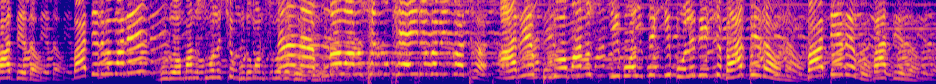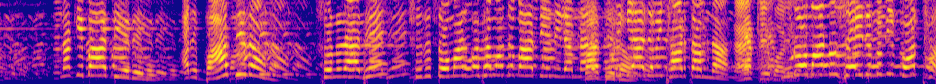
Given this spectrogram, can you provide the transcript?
বাদ দিয়ে দাও। বাদ দিয়ে দেবো মানে? বুড়ো মানুষ বলেছে বুড়ো মানুষ না কথা না বুড়ো মানুষের মুখে এইরকমই কথা। আরে বুড়ো মানুষ কি বলতে কি বলে দিয়েছে বাদ দিয়ে দাও না। বাদ দিয়ে দেবো। বাদ দিয়ে দাও। নাকি বাদ দিয়ে দেবো? আরে বাদ দিয়ে দাও না। শোনো রাধে শুধু তোমার কথা মতো বাদ দিয়ে দিলাম না বুড়িকে আজ আমি ছাড়তাম না। একেবারে। বুড়ো মানুষ এইরকমই কথা।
